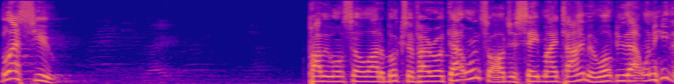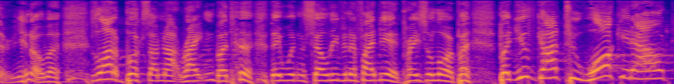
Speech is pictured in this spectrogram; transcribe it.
bless you. Probably won't sell a lot of books if I wrote that one, so I'll just save my time and won't do that one either. You know, but there's a lot of books I'm not writing, but they wouldn't sell even if I did. Praise the Lord. But but you've got to walk it out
